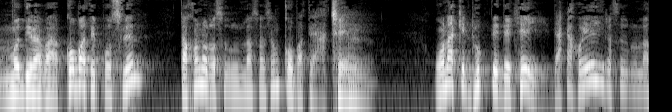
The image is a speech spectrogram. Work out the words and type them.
মদিনা বা কোবাতে পৌঁছলেন, তখনও রসুল্লাহ কোবাতে আছেন। ওনাকে ঢুকতে দেখেই, দেখা হয়েই রসুল্লাহ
